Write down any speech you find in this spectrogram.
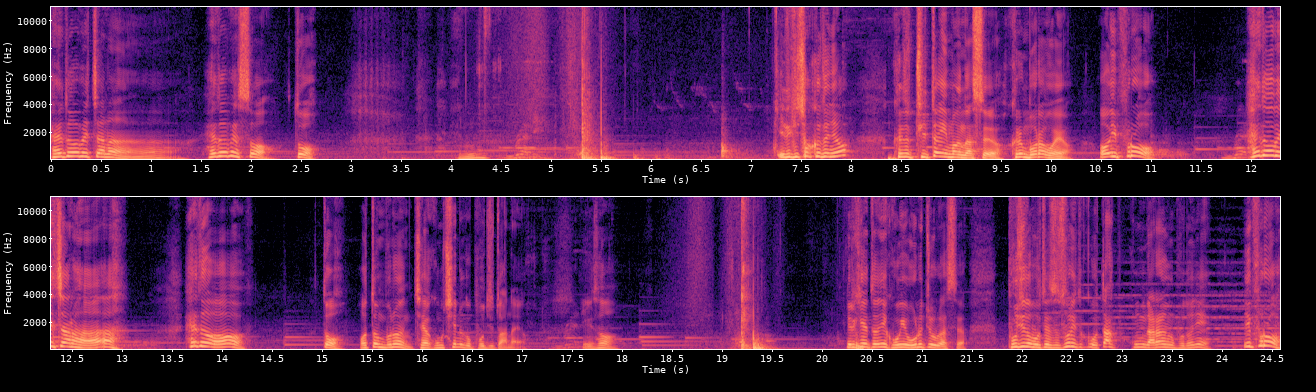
헤드업 했잖아. 헤드업 했어. 또 음. 이렇게 쳤거든요. 그래서 뒷땅이 막 났어요. 그럼 뭐라고 해요? 어, 이 프로 헤드업 했잖아. 헤드업. 또 어떤 분은 제가 공 치는 거 보지도 않아요. 여기서 이렇게 했더니 공이 오른쪽으로 갔어요. 보지도 못해서 소리 듣고 딱 공 날아가는 거 보더니 이 프로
